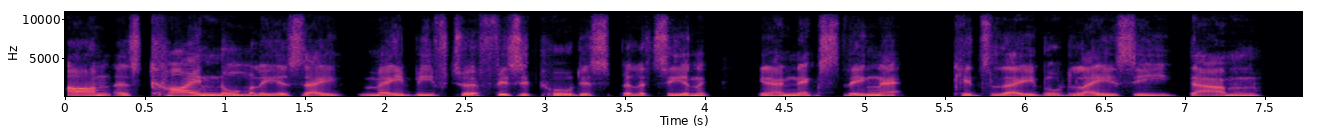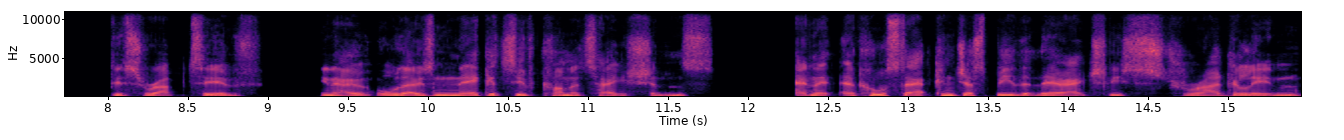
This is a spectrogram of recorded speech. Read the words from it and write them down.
aren't as kind normally as they may be to a physical disability. And, you know, next thing that kid's labeled lazy, dumb, disruptive, you know, all those negative connotations. And it, of course, that can just be that they're actually struggling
